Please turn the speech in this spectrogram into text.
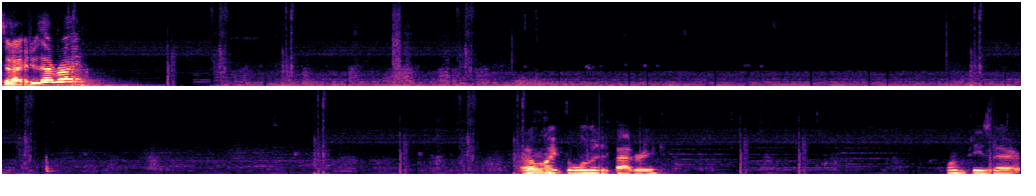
Did I do that right? I don't like the limited battery. Lumpy's there.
